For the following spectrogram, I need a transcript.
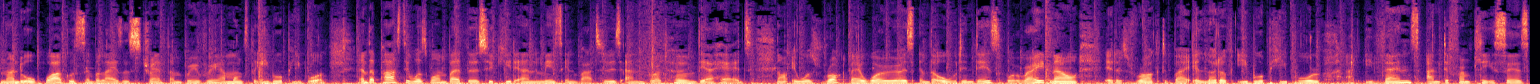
Now, the Okpu Agu symbolizes strength and bravery amongst the Igbo people. In the past, it was worn by those who killed enemies in battles and brought home their heads. Now, it was rocked by warriors in the olden days, but right now, it is rocked by a lot of Igbo people people at events and different places.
